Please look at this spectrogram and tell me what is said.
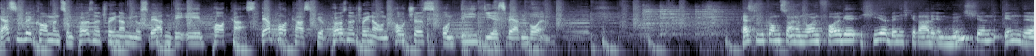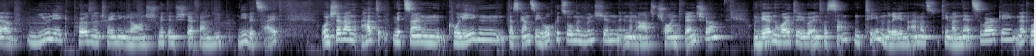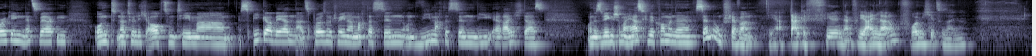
Herzlich willkommen zum Personal Trainer-werden.de Podcast. Der Podcast für Personal Trainer und Coaches und die, die es werden wollen. Herzlich willkommen zu einer neuen Folge. Hier bin ich gerade in München in der Munich Personal Training Launch mit dem Stefan Liebezeit. Und Stefan hat mit seinem Kollegen das Ganze hier hochgezogen in München in eine Art Joint Venture und werden heute über interessanten Themen reden. Einmal zum Thema Networking, Networking, Netzwerken und natürlich auch zum Thema Speaker werden als Personal Trainer. Macht das Sinn und wie macht es Sinn? Wie erreiche ich das? Und deswegen schon mal herzlich willkommen in der Sendung, Stefan. Ja, danke, vielen Dank für die Einladung. freue mich hier zu sein. Ne?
